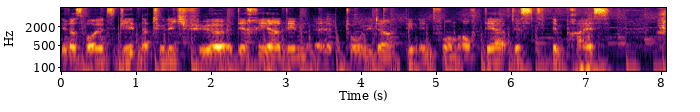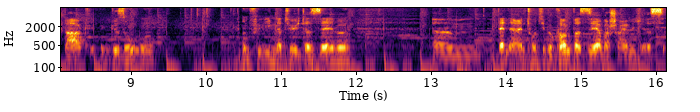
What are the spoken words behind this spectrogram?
ihr das wollt, gilt natürlich für De Gea, den äh, Torhüter, den Inform. Auch der ist im Preis stark gesunken und für ihn natürlich dasselbe. Ähm, wenn er einen Totti bekommt, was sehr wahrscheinlich ist,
